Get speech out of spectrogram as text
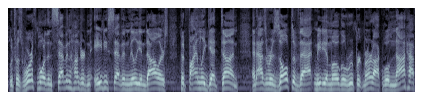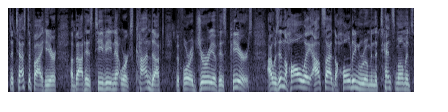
which was worth more than $787 million, could finally get done. And as a result of that, media mogul Rupert Murdoch will not have to testify here about his TV network's conduct before a jury of his peers. I was in the hallway outside the holding room in the tense moments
